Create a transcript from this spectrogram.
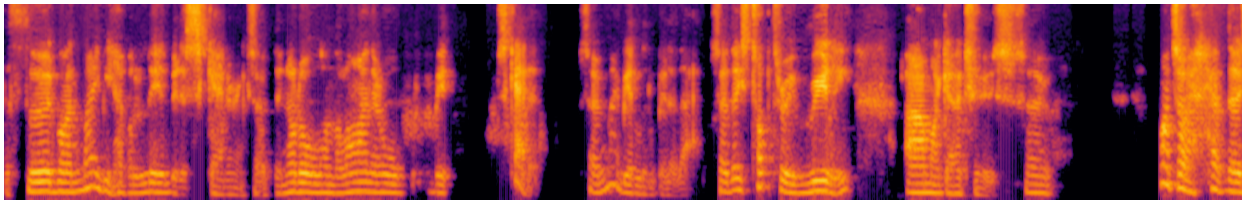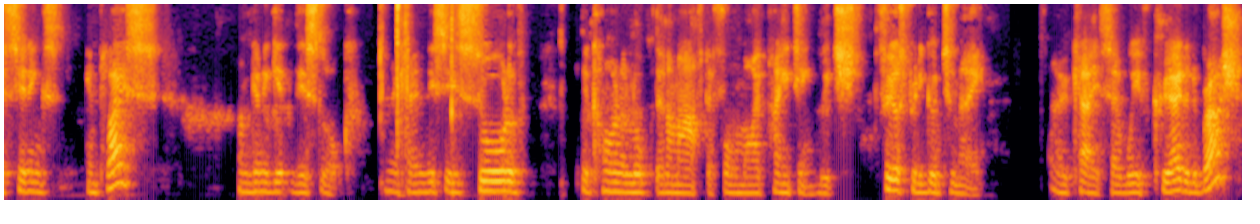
the third one maybe have a little bit of scattering. So they're not all on the line, they're all a bit scattered. So maybe a little bit of that. So these top three really are my go-tos. So once I have those settings in place, I'm going to get this look. Okay, this is sort of the kind of look that I'm after for my painting, which feels pretty good to me. Okay, so we've created a brush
